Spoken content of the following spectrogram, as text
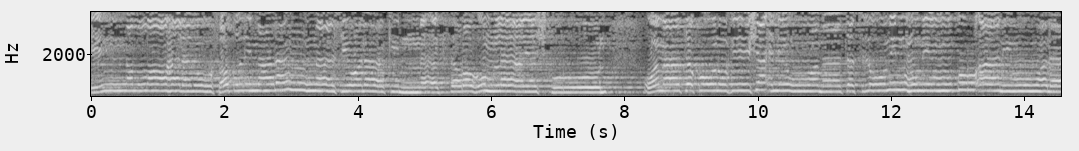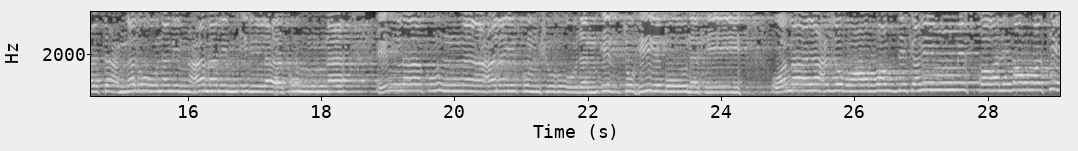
إن الله لذو فضل على الناس ولكن أكثرهم لا يشكرون وما تكون في شأن وما تتلو منه من قرآن ولا تعملون من عمل إلا كنا إلا كنا عليكم شهودا إذ تفيضون فيه وما يعزب عن ربك من مثقال ذرة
